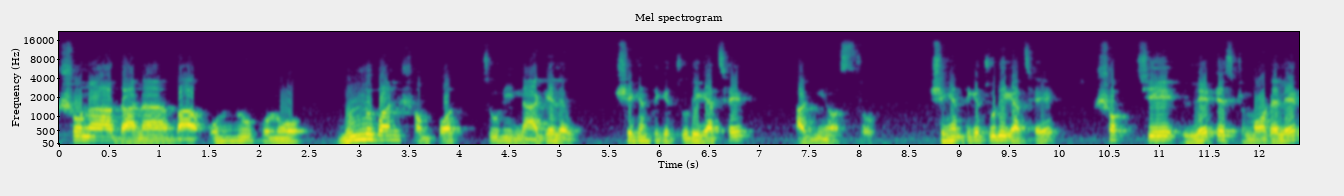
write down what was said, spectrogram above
সোনা, দানা বা অন্য কোনো মূল্যবান সম্পদ চুরি না গেলেও সেখান থেকে চুরি গেছে আগ্নেয়াস্ত্র। সেখান থেকে চুরি গেছে সবচেয়ে লেটেস্ট মডেলের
